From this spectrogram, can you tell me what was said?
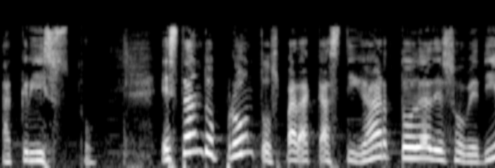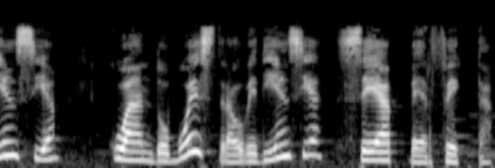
a Cristo, estando prontos para castigar toda desobediencia cuando vuestra obediencia sea perfecta.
